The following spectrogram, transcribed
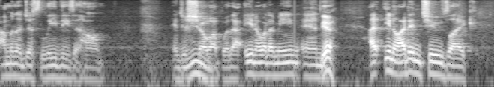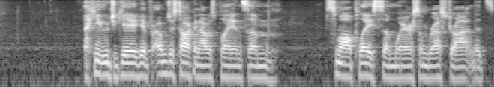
i'm gonna just leave these at home and just mm. show up with that you know what i mean and yeah i you know i didn't choose like a huge gig if i'm just talking i was playing some small place somewhere some restaurant and it's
